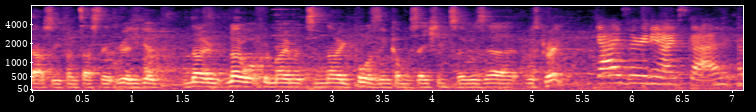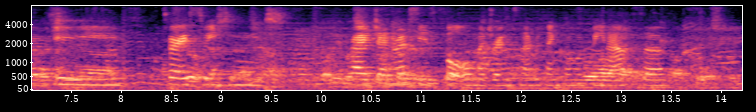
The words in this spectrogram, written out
absolutely fantastic, really good. No, no awkward moments and no pauses in conversation, so it was, uh, it was great. Guy's a really nice guy. He's very sweet and very generous. He's bought all my drinks and everything when we've been out, so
